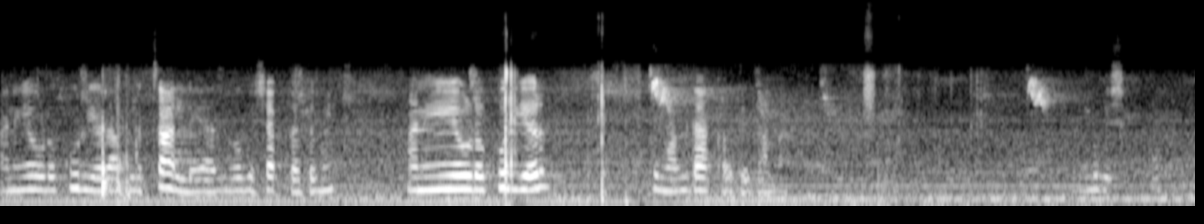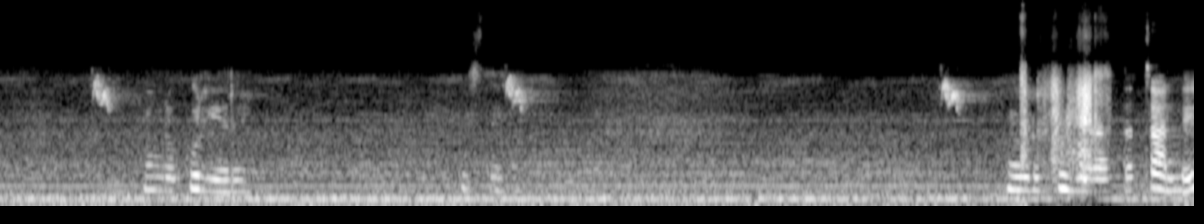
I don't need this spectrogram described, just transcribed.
आणि एवढं कुरिअर आपलं चाललं आहे आज बघू शकता तुम्ही. आणि एवढं कुरिअर तुम्हाला दाखवते थांबा. बघू शकता. एवढं कुरिअर आहे. दिसतंय का? एवढं कुरिअर आता चालले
